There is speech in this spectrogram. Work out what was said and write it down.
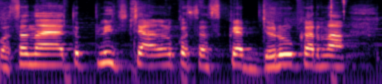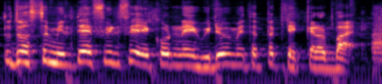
पसंद आया तो प्लीज़ चैनल को सब्सक्राइब ज़रूर करना। तो दोस्तों, मिलते हैं फिर से एक और नई वीडियो में। तब तक टेक कर बाय।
